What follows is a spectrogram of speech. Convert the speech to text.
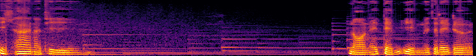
อีกห้านาที นอนให้เต็มอิ่มแล้วจะได้เดิน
